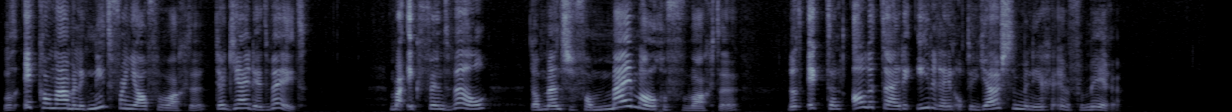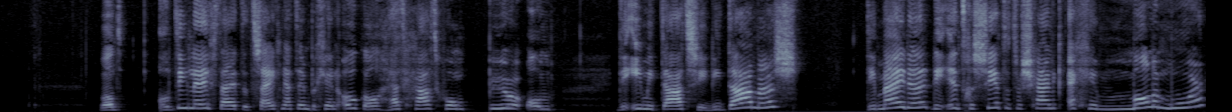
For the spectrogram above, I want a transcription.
Want ik kan namelijk niet van jou verwachten dat jij dit weet. Maar ik vind wel dat mensen van mij mogen verwachten... dat ik ten alle tijde iedereen op de juiste manier ga informeren. Want op die leeftijd, dat zei ik net in het begin ook al, het gaat gewoon puur om die imitatie. Die dames, die meiden, die interesseert het waarschijnlijk echt geen malle moer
